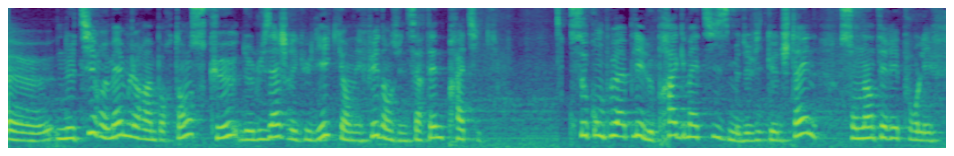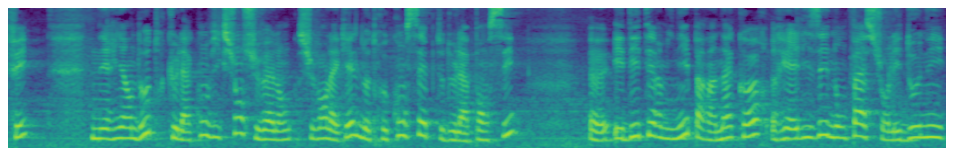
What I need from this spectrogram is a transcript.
euh, ne tirent eux-mêmes leur importance que de l'usage régulier qui en est fait dans une certaine pratique. Ce qu'on peut appeler le pragmatisme de Wittgenstein, son intérêt pour les faits, n'est rien d'autre que la conviction suivant laquelle notre concept de la pensée euh, est déterminé par un accord réalisé non pas sur les données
